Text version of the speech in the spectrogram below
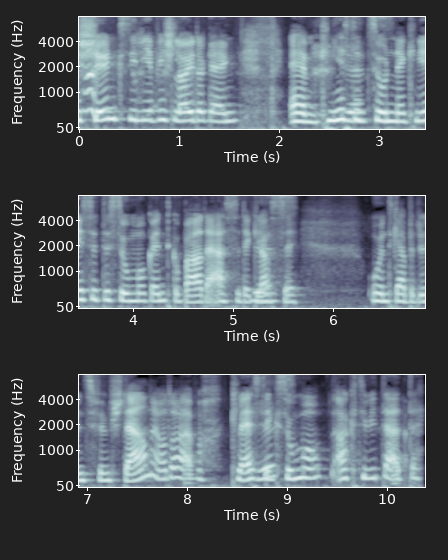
war schön, gewesen, liebe Schleudergang. Ähm, genießt Yes. die Sonne, genießt den Sommer, geht go baden, essen den Glasse. Yes. Und gebt uns fünf Sterne, oder? Einfach Classic Yes. Sommeraktivitäten.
